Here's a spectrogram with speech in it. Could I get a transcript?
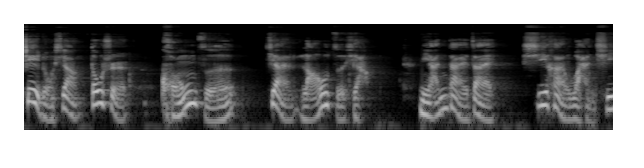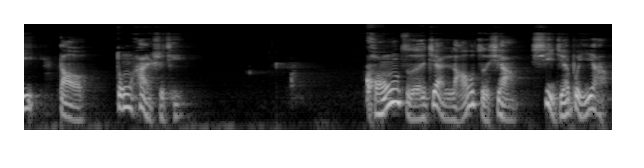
这种像都是孔子见老子像，年代在西汉晚期到东汉时期。孔子见老子像细节不一样，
